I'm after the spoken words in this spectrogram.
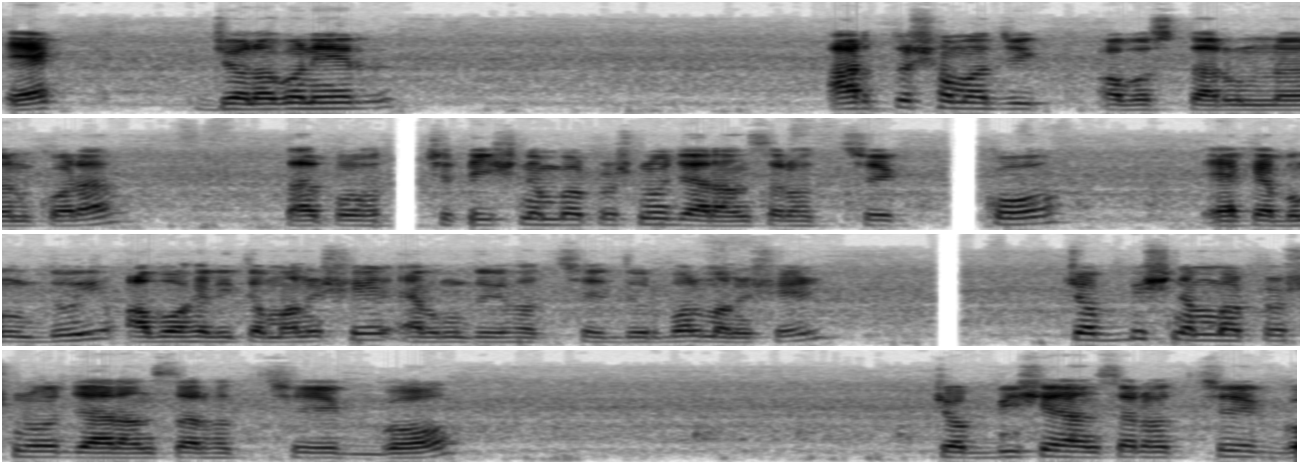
এক, জনগণের আর্থসামাজিক অবস্থার উন্নয়ন করা। তারপর হচ্ছে তেইশ নম্বর প্রশ্ন, যার আনসার হচ্ছে ক। এক এবং দুই, অবহেলিত মানুষের এবং দুই হচ্ছে দুর্বল মানুষের চব্বিশ নম্বর প্রশ্ন, যার আনসার হচ্ছে গ। চব্বিশের আনসার হচ্ছে গ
